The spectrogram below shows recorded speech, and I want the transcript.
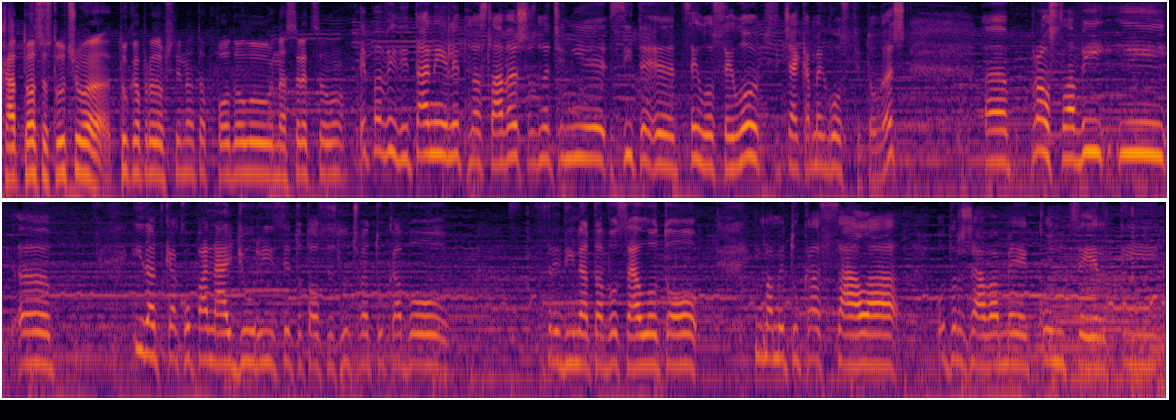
Кад тоа се случува тука пред општината, подолу на сред село, Е па види, таа не е летна слава, што значи ние сите е, цело село си чекаме гости тогаш. Прослави и идат како панаѓури, сето тоа се случува тука во средината во селото. Имаме тука сала, одржаваме концерти.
